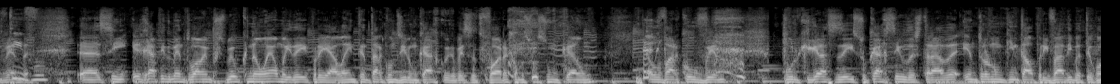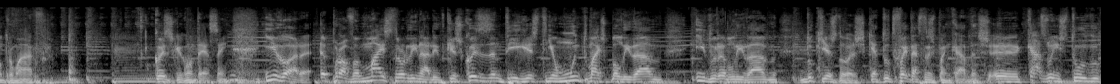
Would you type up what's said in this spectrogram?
criativo. Venda. Ah, sim, e rapidamente o homem percebeu que não é uma ideia para ela em tentar conduzir um carro com a cabeça de fora, como se fosse um cão, a levar com o vento, porque graças a isso o carro saiu da estrada, entrou num quintal privado e bateu contra uma árvore. Coisas que acontecem. E agora, a prova mais extraordinária de que as coisas antigas tinham muito mais qualidade e durabilidade do que as de hoje, que é tudo feito às três pancadas. Uh, caso em estudo,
